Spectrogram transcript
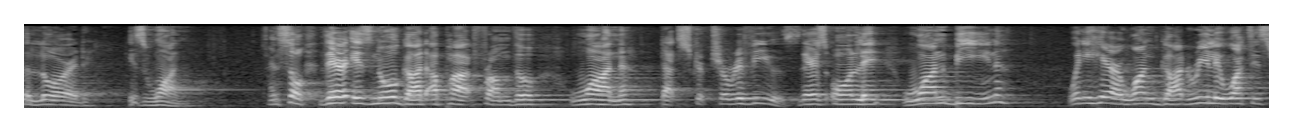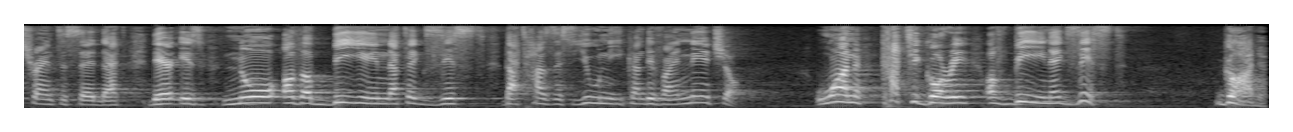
the Lord is one. And so there is no God apart from the one that Scripture reveals. There's only one being. When you hear one God, really what is trying to say that there is no other being that exists that has this unique and divine nature. One category of being exists God.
